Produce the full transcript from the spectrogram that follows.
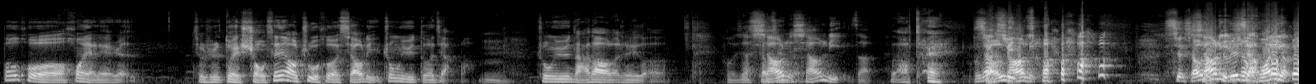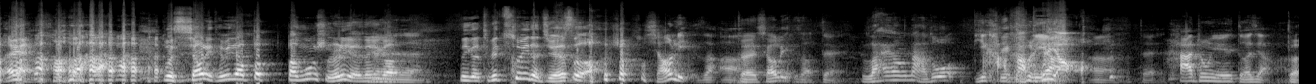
包括《荒野猎人》，就是对，首先要祝贺小李终于得奖了，嗯，终于拿到了这个我叫小小小李子，啊，对，不叫小李李子，小 小小李是李特别像火影的人，好吧？不，小李特别像办办公室里的那个对对那个特别催的角色，小李子啊，对，小李子，对，莱昂纳多迪卡迪卡普里奥奥，嗯，对他终于得奖了，对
